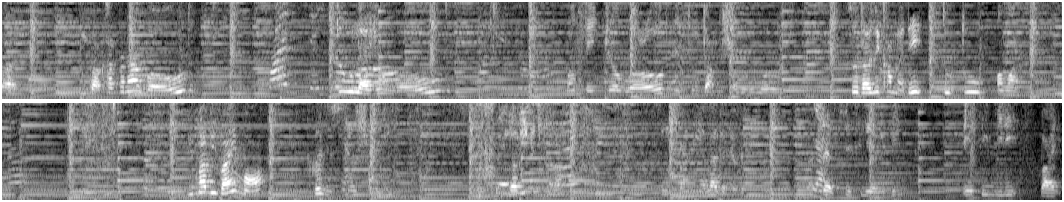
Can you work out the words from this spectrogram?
Got, we got Katana Gold, one danger two Legend world, World, one danger world. one Danger World, and two Dark Shadow World. So does it come like that? Two, two, or one? We might be buying more because it's so shiny. I love shiny so stuff. So shiny. I like the advertisement. Yeah. That's basically everything. 18 minutes. Bye.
